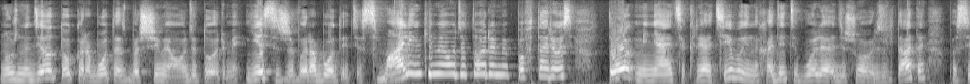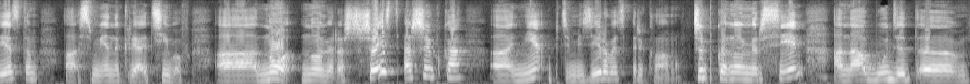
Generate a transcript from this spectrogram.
нужно делать только работая с большими аудиториями. Если же вы работаете с маленькими аудиториями, повторюсь, то меняйте креативы и находите более дешевые результаты посредством а, смены креативов. А, но номер 6 ошибка – а, не оптимизировать рекламу. Ошибка номер семь, она будет э,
